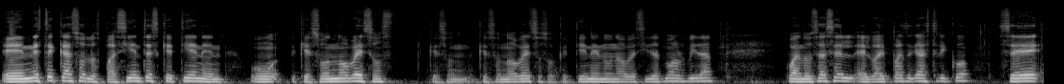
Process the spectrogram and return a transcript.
en este caso, los pacientes que tienen, que son obesos, que son, que son obesos o que tienen una obesidad mórbida, cuando se hace el, bypass gástrico, se,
